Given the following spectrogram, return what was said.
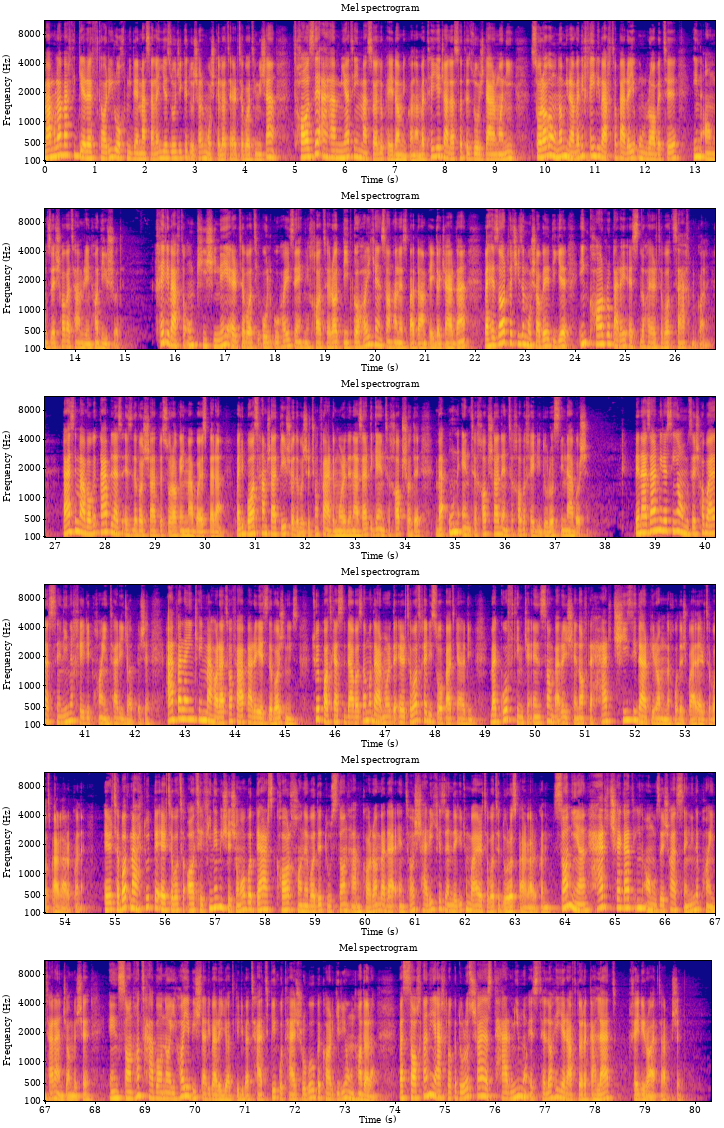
معمولا وقتی گرفتاری رخ میده مثلا یه زوجی که دچار مشکلات ارتباطی میشن تازه اهمیت این مسائل رو پیدا می‌کنن و طی جلسات زوج درمانی سراغ اونا میرن ولی خیلی وقتا برای اون رابطه این آموزش ها و تمرین ها دیر شده. خیلی وقتا اون پیشینه ارتباطی الگوهای ذهنی خاطرات دیدگاه هایی که انسان ها نسبت به هم پیدا کردن و هزار تا چیز مشابه دیگه این کار رو برای اصلاح ارتباط سخت می‌کنه. بعضی مواقع قبل از ازدواج شاید به سراغ این مباحث برن ولی باز هم شاید دیر شده باشه چون فرد مورد نظر دیگه انتخاب شده و اون انتخاب شاید انتخاب خیلی درستی نباشه. به نظر می‌رسه این آموزش ها باید از سنین خیلی پایین تر ایجاد بشه. اولا اینکه این مهارت ها فقط برای ازدواج نیست. توی پادکست دوازده ما در مورد ارتباط خیلی صحبت کردیم و گفتیم که انسان برای شناخت هر چیزی در پیرامون خودش باید ارتباط برقرار کنه. ارتباط محدود به ارتباط عاطفی نمیشه. شما با درس کار خانواده دوستان همکاران و در انتها شریک زندگیتون باید ارتباط درست برقرار کنید ثانیا هر چقدر این آموزش ها از سنین پایینتر انجام بشه انسان ها توانایی های بیشتری برای یادگیری و تطبیق و تجربه و به کارگیری اونها دارن و ساختن یه اخلاق درست شاید از ترمیم و اصطلاح یه رفتار غلط خیلی راحت تر باشه.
